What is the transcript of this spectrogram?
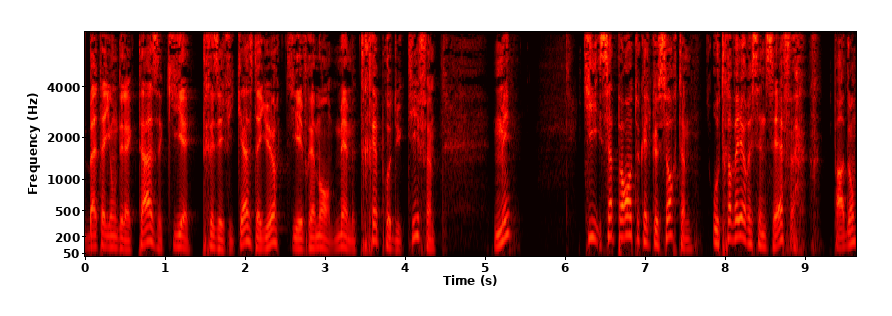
bataillon des lactases, qui est très efficace d'ailleurs, qui est vraiment même très productif, mais qui s'apparente en quelque sorte aux travailleurs SNCF, pardon,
